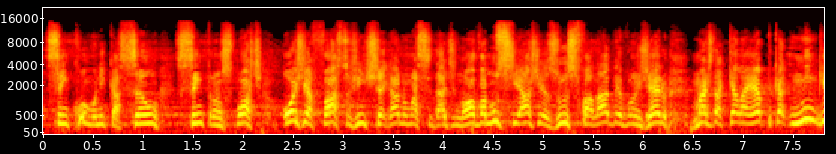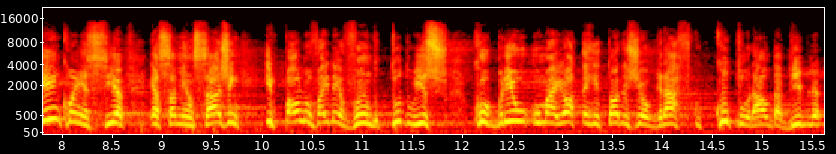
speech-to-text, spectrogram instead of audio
sem comunicação, sem transporte. Hoje é fácil a gente chegar numa cidade nova, anunciar Jesus, falar do Evangelho, mas naquela época ninguém conhecia essa mensagem e Paulo vai levando tudo isso, cobriu o maior território geográfico, cultural da Bíblia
